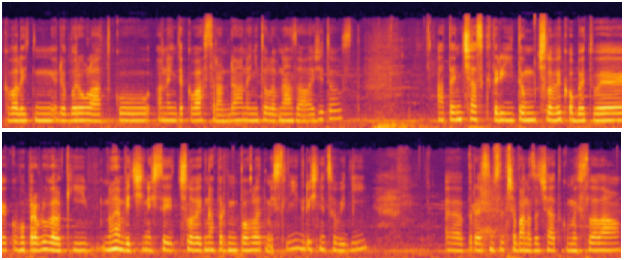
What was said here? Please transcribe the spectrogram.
kvalitní dobrou látku a není taková sranda, není to levná záležitost. A ten čas, který tomu člověk obětuje, je jako opravdu velký, mnohem větší, než si člověk na první pohled myslí, když něco vidí. Eh, protože jsem si třeba na začátku myslela,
